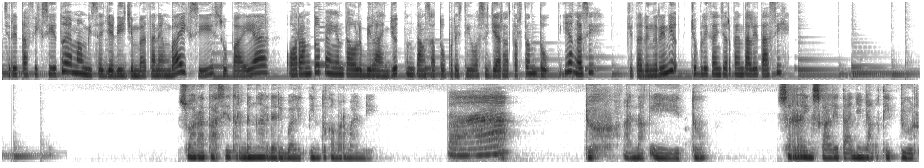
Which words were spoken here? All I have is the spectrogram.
cerita fiksi itu emang bisa jadi jembatan yang baik sih supaya orang tuh pengen tahu lebih lanjut tentang satu peristiwa sejarah tertentu. Iya nggak sih? Kita dengerin yuk cuplikan cerpen Talitasi. Suara Tasi terdengar dari balik pintu kamar mandi. Pak, Duh, anak itu. Sering sekali tak nyenyak tidur.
